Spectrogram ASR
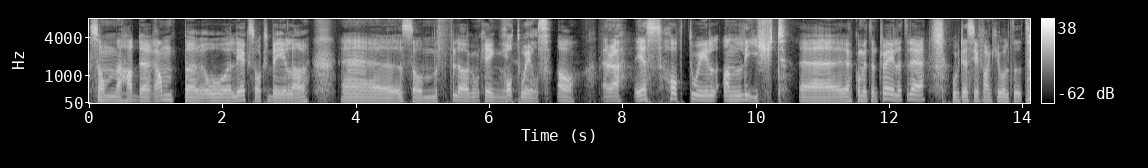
som hade ramper och leksaksbilar eh, som flög omkring. Hot Wheels. Ja. Är det Yes, Hot Wheel Unleashed. Eh, det har kommit en trailer till det och det ser fan coolt ut.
